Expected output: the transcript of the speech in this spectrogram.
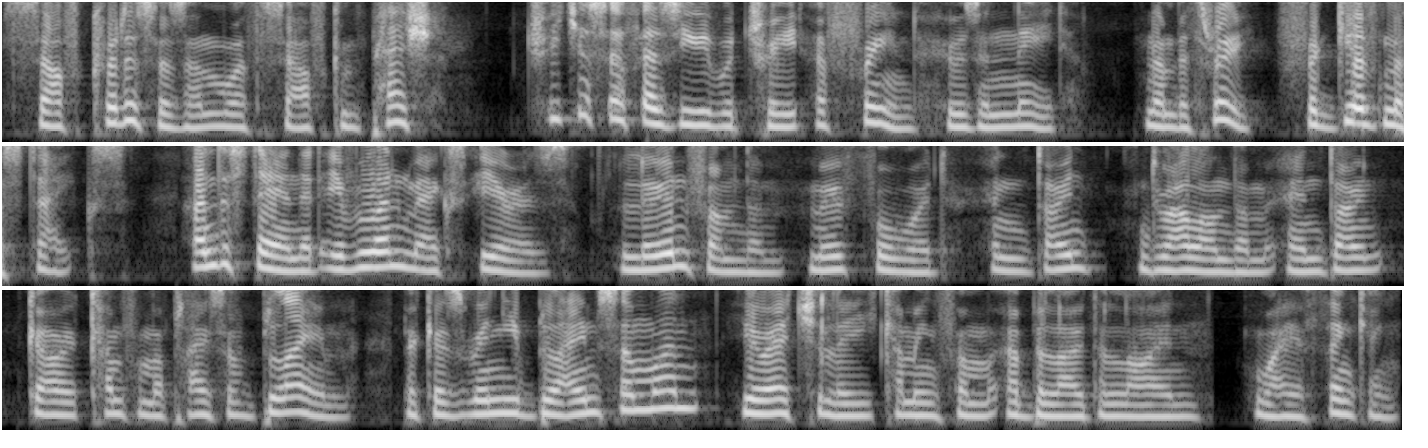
self criticism with self compassion. Treat yourself as you would treat a friend who's in need. Number three, forgive mistakes. Understand that everyone makes errors. Learn from them, move forward, and don't dwell on them and don't go come from a place of blame. Because when you blame someone, you're actually coming from a below the line way of thinking.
